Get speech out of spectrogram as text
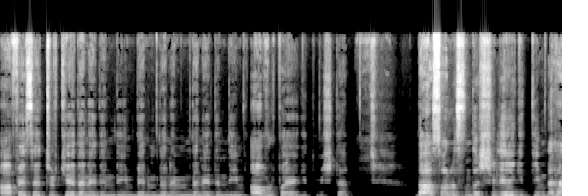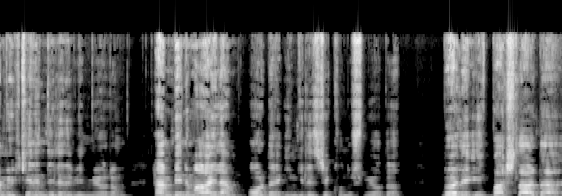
AFS Türkiye'den edindiğim, benim dönemimden edindiğim Avrupa'ya gitmişti. Daha sonrasında Şili'ye gittiğimde hem ülkenin dilini bilmiyorum hem benim ailem orada İngilizce konuşmuyordu. Böyle ilk başlarda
